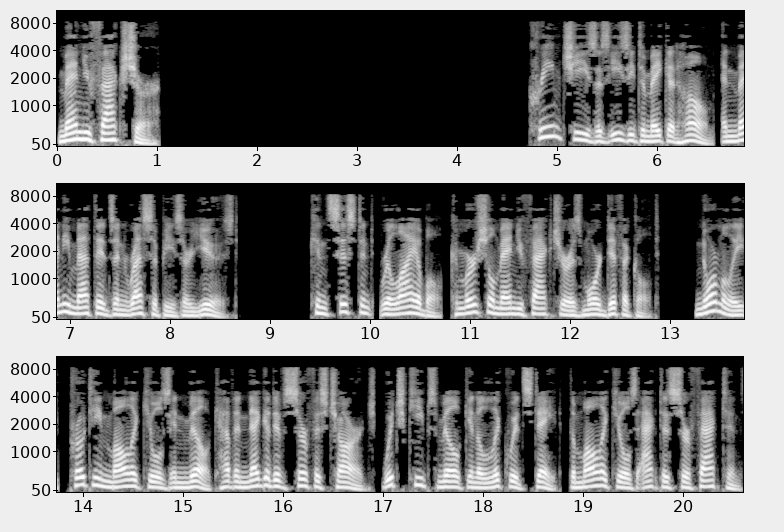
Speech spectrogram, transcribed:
Manufacture Cream cheese is easy to make at home, and many methods and recipes are used. Consistent, reliable, commercial manufacture is more difficult. Normally, protein molecules in milk have a negative surface charge, which keeps milk in a liquid state. The molecules act as surfactants,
